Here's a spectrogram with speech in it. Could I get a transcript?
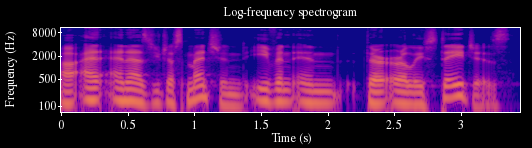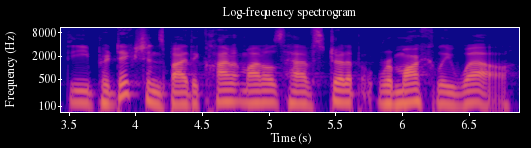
Uh, and, and, as you just mentioned, even in their early stages, the predictions by the climate models have stood up remarkably well.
